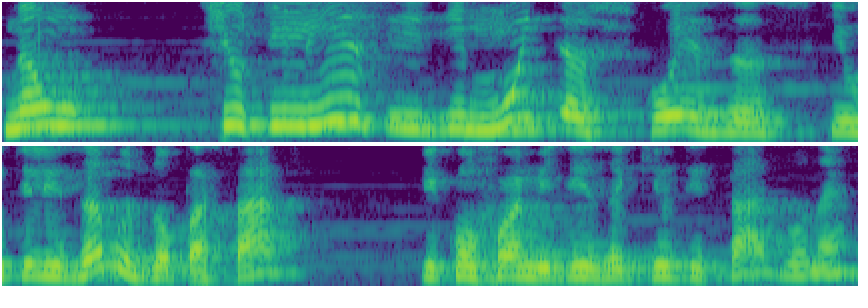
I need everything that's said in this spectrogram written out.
não se utilize de muitas coisas que utilizamos no passado, e conforme diz aqui o ditado, né?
